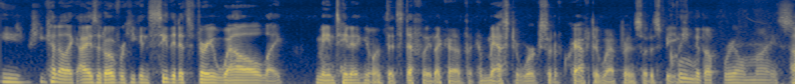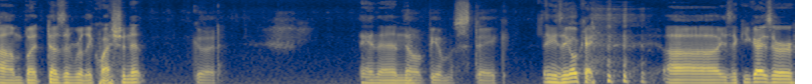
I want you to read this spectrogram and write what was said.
he he kind of like eyes it over. He can see that it's very well like maintained. You know, it's definitely like a like a masterwork sort of crafted weapon, so to speak. Cleaned it up real nice. Um, but doesn't really question it. Good. And then That would be a mistake. and he's like, okay. Uh, he's like, you guys are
